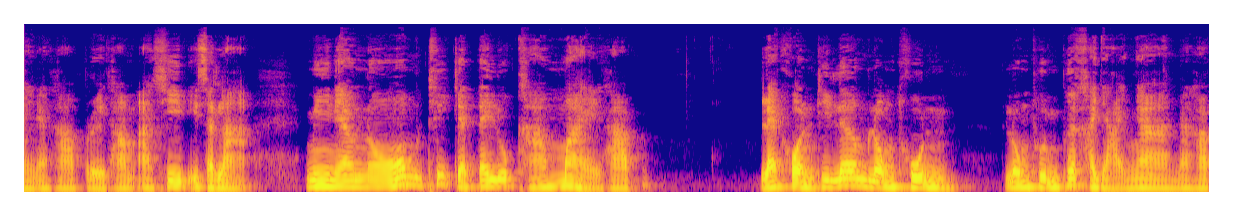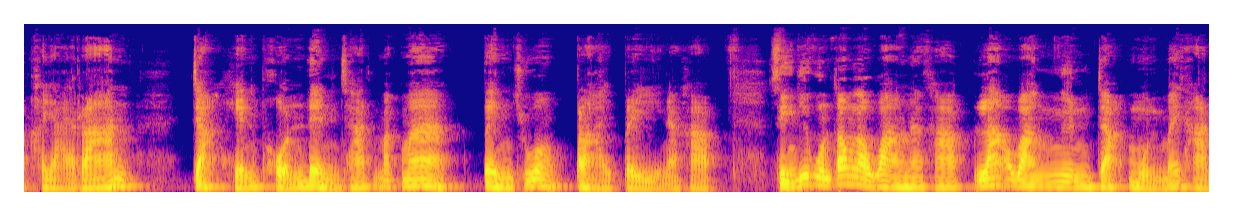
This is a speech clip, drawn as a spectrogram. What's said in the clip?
น์นะครับ หรือทำอาชีพอิสระ มีแนวโน้มที่จะได้ลูกค้าใหม่ครับ และคนที่เริ่มลงทุน ลงทุนเพื่อขยายงานนะครับ ขยายร้านจะเห็นผลเด่นชัดมาก ๆ เป็นช่วงปลายปีนะครับ สิ่งที่คุณต้องระวังนะครับระวังเงินจะหมุนไม่ทัน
